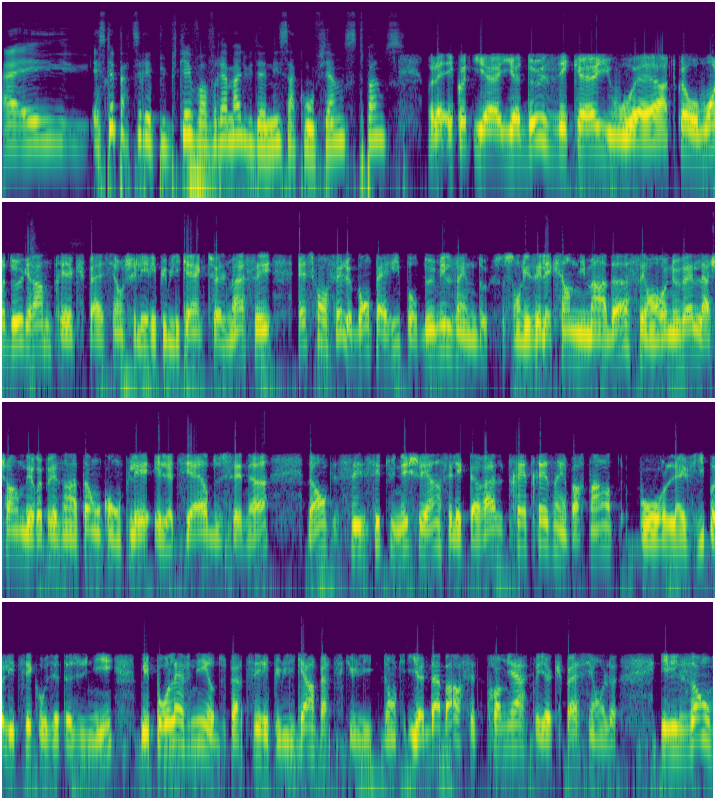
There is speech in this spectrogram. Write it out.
euh, est-ce que le Parti républicain va vraiment lui donner sa confiance, tu penses? Voilà, écoute, il y a, il y a deux écueils ou, euh, en tout cas, au moins deux grandes préoccupations chez les républicains actuellement. C'est est-ce qu'on fait le bon pari pour 2022? Ce sont les élections de mi-mandat, c'est on renouvelle la Chambre des représentants au complet et le tiers du Sénat. Donc, c'est une échéance électorale très, très importante pour la vie politique aux États-Unis, mais pour l'avenir du Parti républicain en particulier. Donc, il y a d'abord cette première préoccupation-là. Ils ont,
